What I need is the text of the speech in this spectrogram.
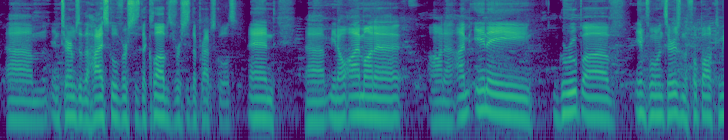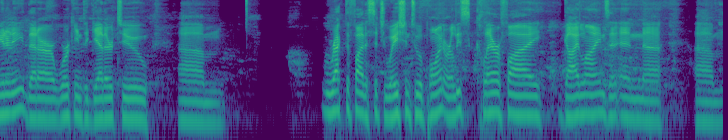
um, in terms of the high school versus the clubs versus the prep schools. And um, you know, I'm on a on a I'm in a group of influencers in the football community that are working together to um, rectify the situation to a point, or at least clarify guidelines and, and uh, um,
